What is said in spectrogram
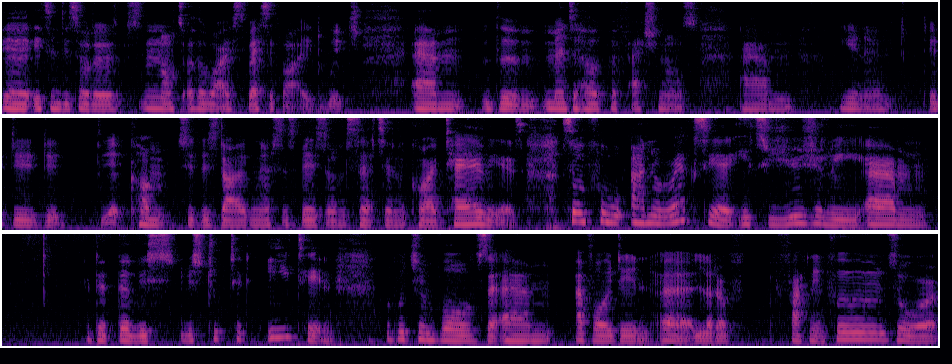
uh, eating disorders not otherwise specified, which um, the mental health professionals, um, you know, did, come to this diagnosis based on certain criteria. So for anorexia, it's usually um, the, the res- restricted eating, which involves um, avoiding a lot of fattening foods or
